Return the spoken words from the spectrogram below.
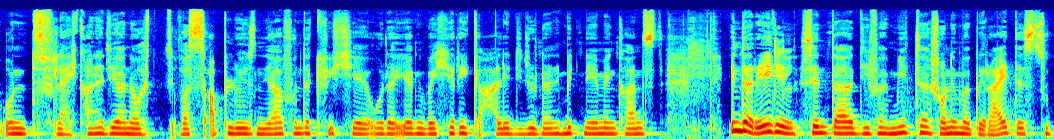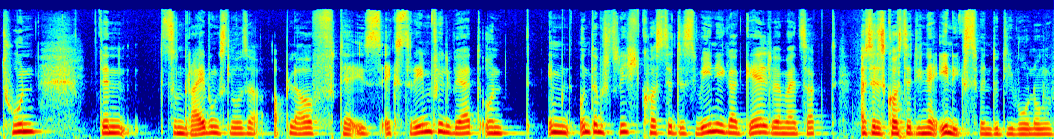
und vielleicht kann er dir noch was ablösen, ja, von der Küche oder irgendwelche Regale, die du dann mitnehmen kannst. In der Regel sind da die Vermieter schon immer bereit, das zu tun, denn so ein reibungsloser Ablauf, der ist extrem viel wert und im, unterm Strich kostet es weniger Geld, wenn man jetzt sagt, also das kostet ihnen ja eh nichts, wenn du die Wohnung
